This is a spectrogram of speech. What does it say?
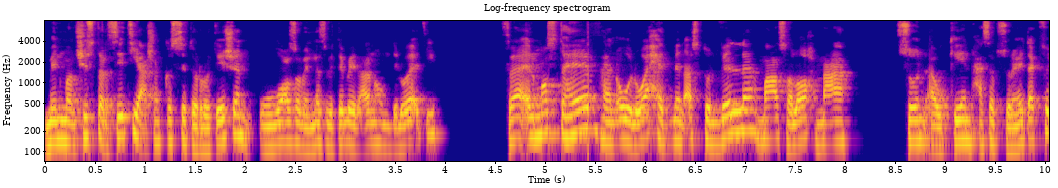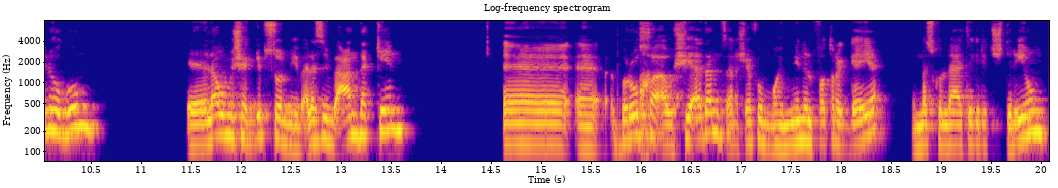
من مانشستر سيتي عشان قصة ال rotation ومعظم الناس بتبعد عنهم دلوقتي. فال must have هنقول واحد من أستون فيلا مع صلاح مع سون أو كين حسب ثنائيتك في الهجوم لو مش هتجيب سون يبقى لازم يبقى عندك كين. آه، آه، بروخا أو شي ادمز أنا شايفهم مهمين الفترة الجاية. الناس كلها هتجري تشتريهم.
